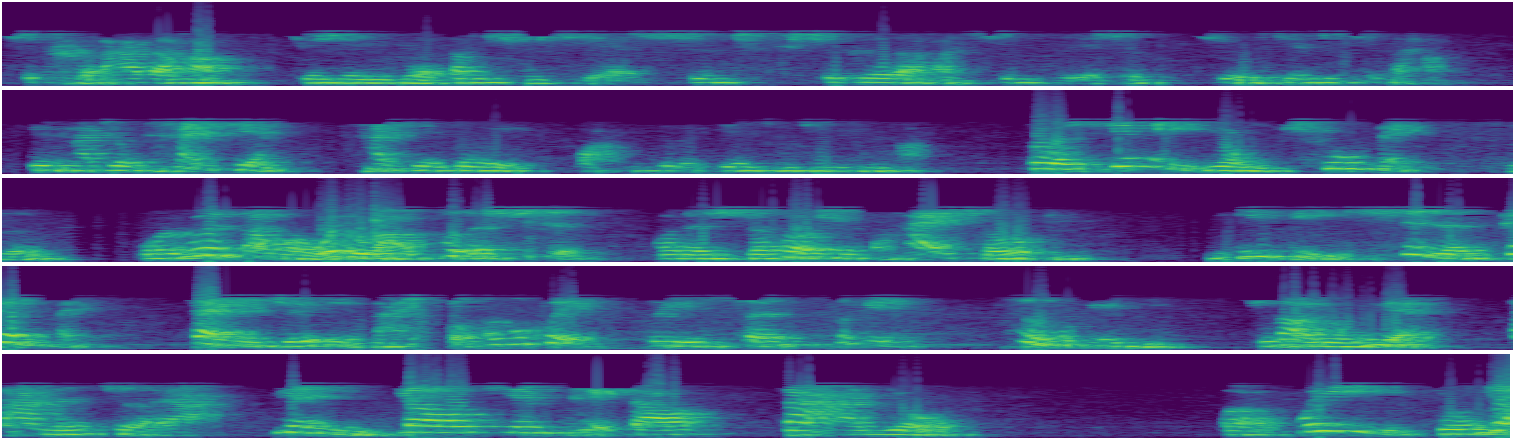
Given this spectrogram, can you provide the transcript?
是可拉的哈，就是一个当时写诗诗歌的哈，诗词也是具有先知性的哈，所以他就看见看见这位王这位耶稣基督哈，说我心里涌出美词，我论到我为王做的事，我的舌头是快手笔，你比世人更美，在你嘴里满有恩惠，所以神赐给赐福给你。直到永远，大能者呀，愿你腰间佩刀，大有呃威仪、荣耀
